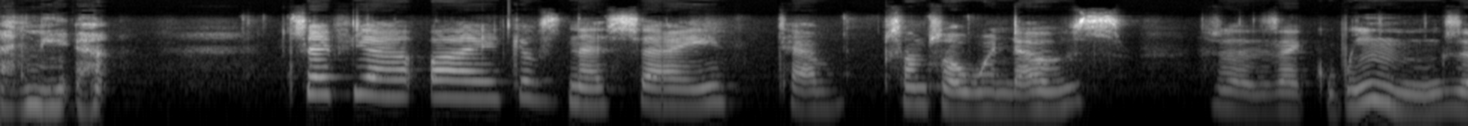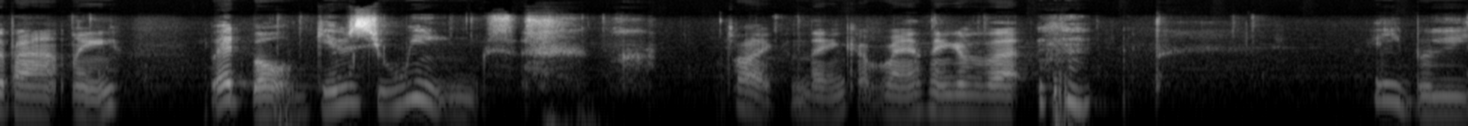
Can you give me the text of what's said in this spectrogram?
yeah. So if you like it was necessary to have some sort of windows. So there's like wings apparently. Red Bull gives you wings. That's all I can think of when I think of that. Red Bull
